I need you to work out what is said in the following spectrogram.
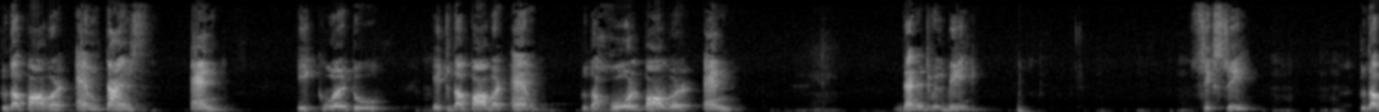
to the power m times n equal to a to the power m to the whole power n then it will be 60 to the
